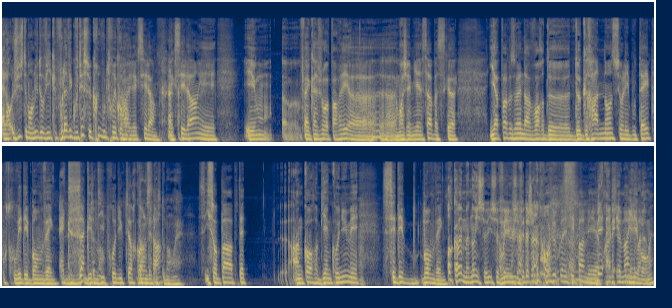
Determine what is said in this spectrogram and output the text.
Alors justement, Ludovic, vous l'avez goûté ce cru, vous le trouvez comment? Ah, il est excellent, excellent et et euh, enfin quand je vois parler, euh, euh, moi j'aime bien ça parce que il n'y a pas besoin d'avoir de, de grands noms sur les bouteilles pour trouver des bons vins. Des Exactement. petits producteurs Dans comme le ça, département, ouais. ils sont pas peut-être encore bien connus, mais c'est des bons vins. Oh, quand même, maintenant il se, il se, fait, il se fait déjà un nom. Moi je le connaissais pas, mais, Mais- franchement mais- il est voilà. bon. hein.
